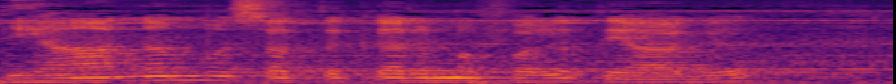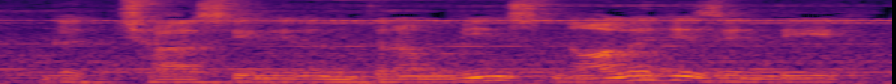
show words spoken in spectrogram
ध्यानम सत्कर्म फल त्याग गच्छासी निरंतरम means knowledge is indeed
